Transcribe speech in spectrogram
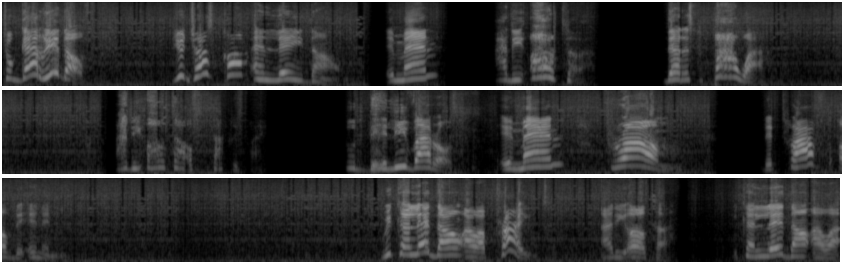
to get rid of. You just come and lay down. Amen? At the altar, there is power at the altar of sacrifice to deliver us, amen, from the traps of the enemy. We can lay down our pride at the altar. We can lay down our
